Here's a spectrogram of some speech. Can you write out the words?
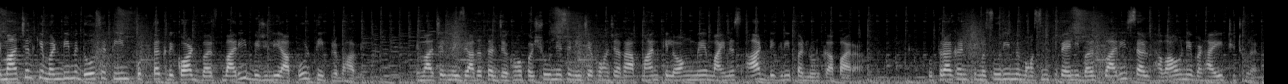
हिमाचल की मंडी में दो से तीन फुट तक रिकॉर्ड बर्फबारी, बिजली आपूर्ति प्रभावित। हिमाचल में ज़्यादातर जगहों पर शून्य से नीचे पहुँचा तापमान के किलोंग में माइनस आठ डिग्री पर लुढ़का पारा। उत्तराखंड की मसूरी में मौसम की पहली बर्फबारी, सर्द हवाओं ने बढ़ाई ठिठुरन।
